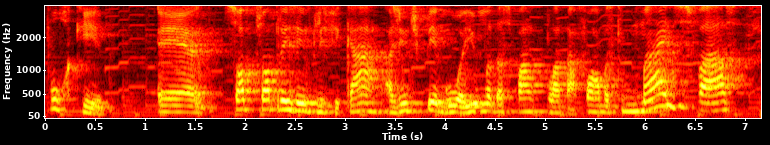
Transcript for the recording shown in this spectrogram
Por quê? é, só, só para exemplificar, a gente pegou aí uma das plataformas que mais faz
